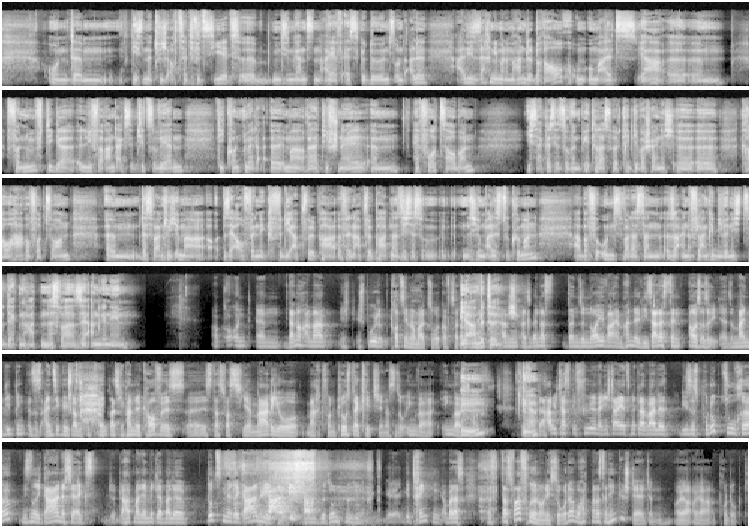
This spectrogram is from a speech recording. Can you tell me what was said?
Und ähm, die sind natürlich auch zertifiziert äh, mit diesem ganzen IFS-Gedöns und alle, all diese Sachen, die man im Handel braucht, um, um als ja äh, ähm, vernünftiger Lieferant akzeptiert zu werden, die konnten wir halt, äh, immer relativ schnell ähm, hervorzaubern ich sage das jetzt so, wenn Peter das hört, kriegt ihr wahrscheinlich äh, äh, graue Haare vor Zorn. Ähm, das war natürlich immer sehr aufwendig für die Apfelpa für den Apfelpartner, sich das sich um alles zu kümmern. Aber für uns war das dann so eine Flanke, die wir nicht zu decken hatten. Das war sehr angenehm. Und ähm, dann noch einmal, ich, ich spule trotzdem noch mal zurück auf 2006. Ja, bitte. Ähm, also wenn das dann so neu war im Handel, wie sah das denn aus? Also, also mein Liebling, also das einzige, glaube ich, Getränk, was ich im Handel kaufe, ist, äh, ist das, was hier Mario macht von Klosterkittchen. Das sind so Ingwer, Ingwer mhm. Ja. Da habe ich das Gefühl, wenn ich da jetzt mittlerweile dieses Produkt suche, in diesen Regalen, das ist ja, ex, da hat man ja mittlerweile Dutzende Regalmeter von gesunden Getränken. Aber das, das, das war früher noch nicht so, oder? Wo hat man das dann hingestellt in euer, euer Produkt?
